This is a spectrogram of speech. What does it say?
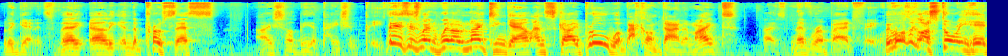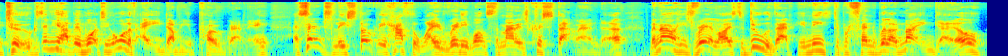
But again, it's very early in the process. I shall be a patient Pete. This is when Willow Nightingale and Skye Blue were back on Dynamite. That's never a bad thing. We've also got a story here too, because if you have been watching all of AEW programming, essentially Stokely Hathaway really wants to manage Kris Statlander, but now he's realised to do that he needs to befriend Willow Nightingale.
